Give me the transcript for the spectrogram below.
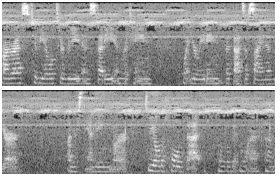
progress to be able to read and study and retain what you're reading, that that's a sign of your understanding, or to be able to hold that a little bit more. Um,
